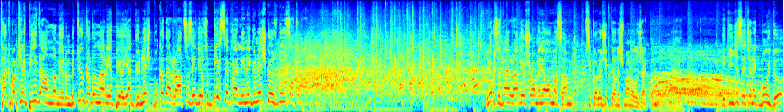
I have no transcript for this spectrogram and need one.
Takma kirpiği de anlamıyorum. Bütün kadınlar yapıyor. Ya güneş bu kadar rahatsız ediyorsa bir seferliğine güneş gözlüğü satın al. Biliyor musunuz ben radyo şovmeni olmasam psikolojik danışman olacaktım. Evet. İkinci seçenek buydu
